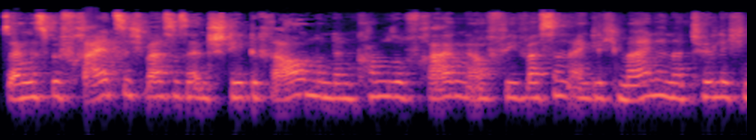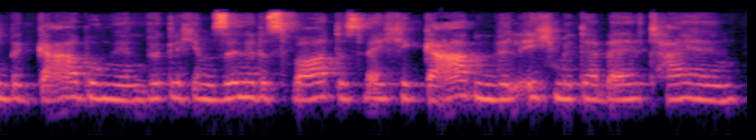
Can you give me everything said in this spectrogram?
sagen, es befreit sich was, es entsteht Raum und dann kommen so Fragen auf wie, was sind eigentlich meine natürlichen Begabungen, wirklich im Sinne des Wortes, welche Gaben will ich mit der Welt teilen?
